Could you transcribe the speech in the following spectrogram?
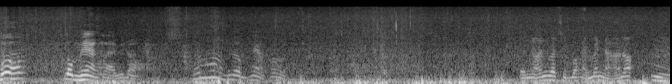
โอ้ ลมแห้งอะไรพี่น้องอ้าวเริ่มแห้งเข้าแล้วแต่นอนว่าสิบ่ให้มันหนาวเนาะ อืม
